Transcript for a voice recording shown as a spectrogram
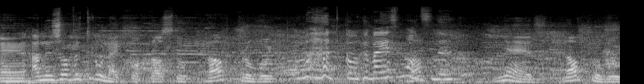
y, anyżowy trunek po prostu. No, próbuj. matką, chyba jest mocny. Nie jest. No, próbuj.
